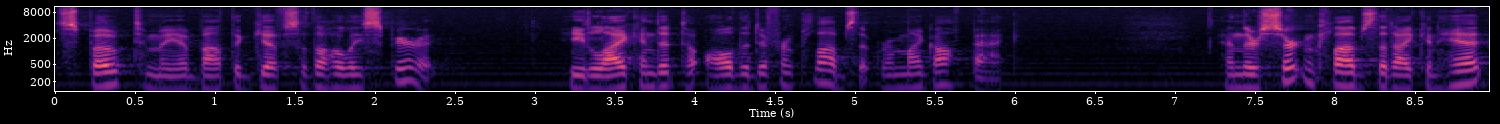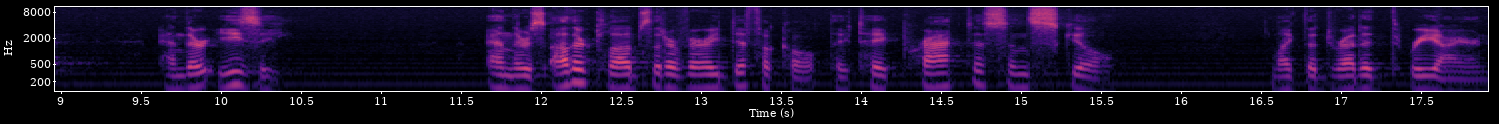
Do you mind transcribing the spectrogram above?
spoke to me about the gifts of the Holy Spirit. He likened it to all the different clubs that were in my golf bag. And there's certain clubs that I can hit, and they're easy. And there's other clubs that are very difficult. They take practice and skill, like the dreaded three iron.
